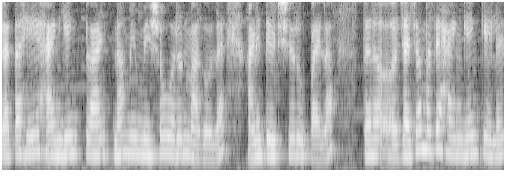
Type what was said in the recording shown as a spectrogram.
तर आता हे हँगिंग प्लांट ना मी मिशोवरून मागवलं आहे आणि दीडशे रुपयाला. तर ज्याच्यामध्ये हँगिंग केलं आहे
